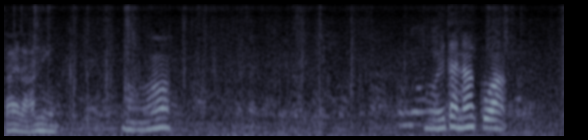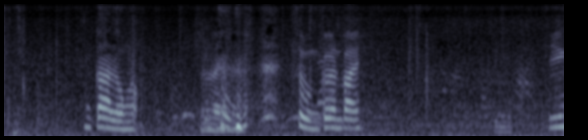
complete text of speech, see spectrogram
ใต้ร้านนี่อ๋อโหยแต่น่ากลัว ไม่กล้าลงหรอกนั่นแหละสูงเกินไป จริง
